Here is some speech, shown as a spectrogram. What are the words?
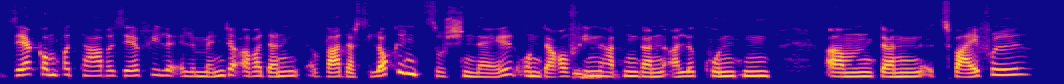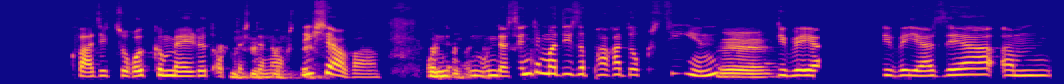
sehr komfortabel, sehr viele Elemente, aber dann war das Login zu schnell und daraufhin mhm. hatten dann alle Kunden ähm, dann Zweifel quasi zurückgemeldet, ob das denn auch sicher war. Und, und, und, das sind immer diese Paradoxien, ja. die wir die wir ja sehr, ähm,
